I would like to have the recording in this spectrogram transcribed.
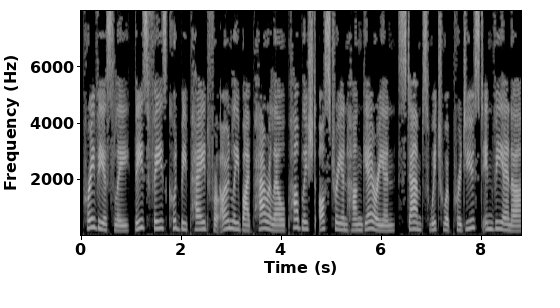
Previously, these fees could be paid for only by parallel published Austrian-Hungarian stamps which were produced in Vienna.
